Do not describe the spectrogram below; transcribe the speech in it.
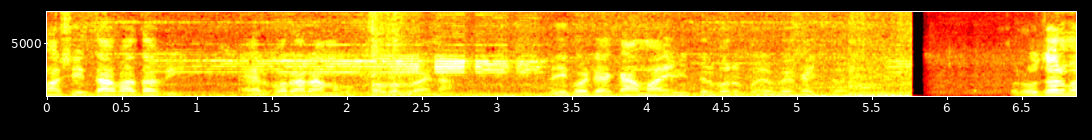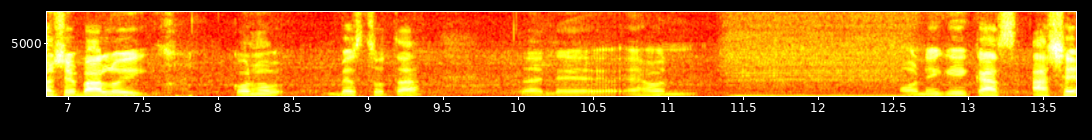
মাসই দাফা দাবি এরপর আর আমাকে খবর লয় না। যে কয়টা কামাই ঈদের খাইতে রোজার মাসে ভালোই কর্মব্যস্ততা। তাহলে এখন অনেকেই কাজ আসে,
